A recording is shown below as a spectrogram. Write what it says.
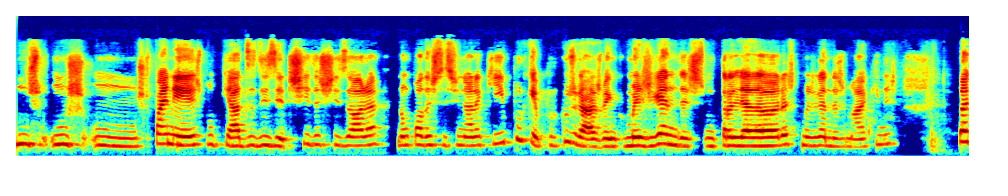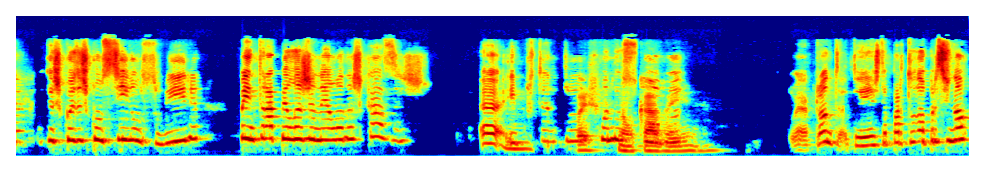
uns, uns, uns, painéis bloqueados a dizer de X a X hora não podem estacionar aqui. Porquê? Porque os gajos vêm com umas grandes metralhadoras, com umas grandes máquinas, para que as coisas consigam subir para entrar pela janela das casas. Uh, hum, e portanto, pois, quando não cabe aí. Uh, pronto, tem esta parte toda operacional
